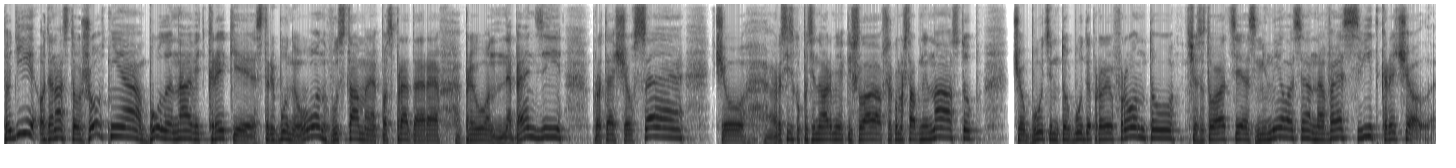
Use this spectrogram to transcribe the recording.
Тоді, 11 жовтня, були навіть крики з трибуни ООН вустами поспреда РФ при ООН Небензії про те, що все, що російська окупаційна армія пішла в широкомасштабний наступ, що буцімто буде прорив фронту, що ситуація змінилася, на весь світ кричали.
